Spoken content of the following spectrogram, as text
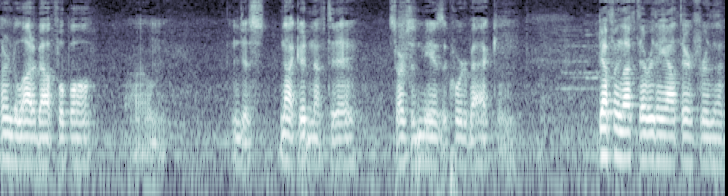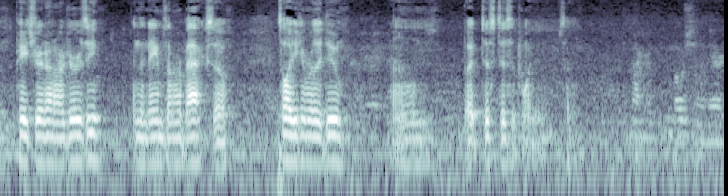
learned a lot about football, um, and just not good enough today. Starts with me as the quarterback, and definitely left everything out there for the Patriot on our jersey and the names on our back. So it's all you can really do. Um, but just disappointed. So. Not gonna- Emotionally there,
